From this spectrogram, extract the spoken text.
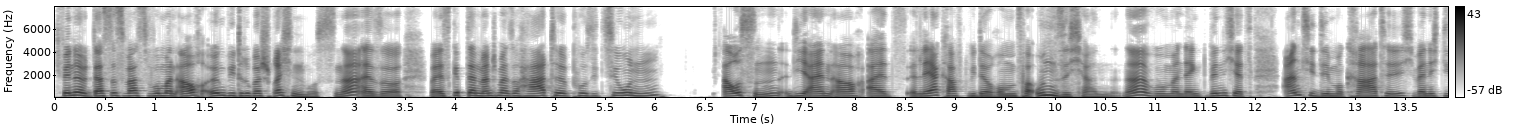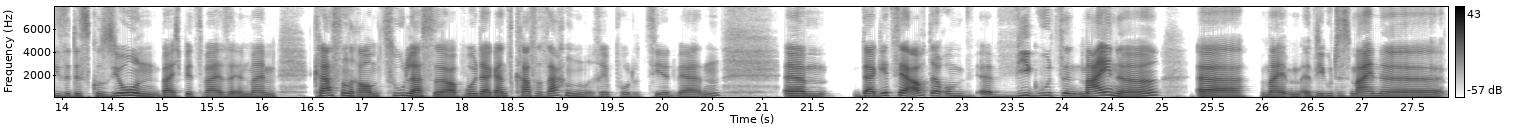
ich finde, das ist was, wo man auch irgendwie drüber sprechen muss, ne? Also, weil es gibt dann manchmal so harte Positionen, außen, die einen auch als Lehrkraft wiederum verunsichern, ne? wo man denkt, bin ich jetzt antidemokratisch, wenn ich diese Diskussion beispielsweise in meinem Klassenraum zulasse, obwohl da ganz krasse Sachen reproduziert werden. Ähm, da geht es ja auch darum, äh, wie gut sind meine, äh, mein, wie gut ist meine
